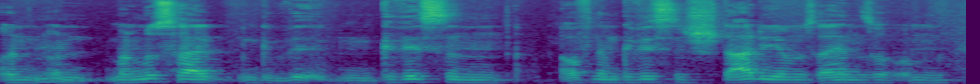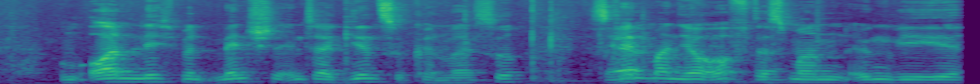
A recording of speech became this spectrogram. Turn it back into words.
Und, und man muss halt einen gewi- einen gewissen, auf einem gewissen Stadium sein, so um, um ordentlich mit Menschen interagieren zu können, weißt du? Das Ja, kennt man ja oft, dass man irgendwie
